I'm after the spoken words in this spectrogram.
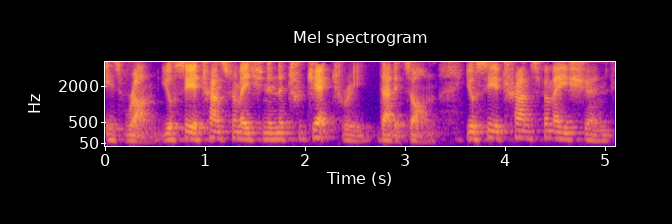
is run. You'll see a transformation in the trajectory that it's on. You'll see a transformation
